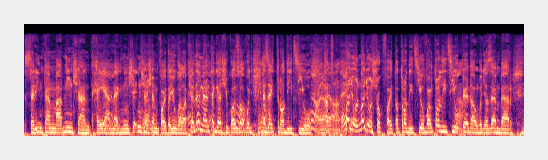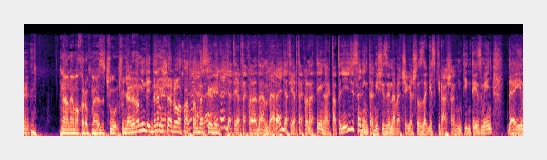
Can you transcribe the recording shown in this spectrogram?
szerintem már nincsen helye, meg nincs, nincsen semmifajta jogalapja. Nem mentegessük azzal, hogy ez egy tradíció. Ja, ja, Hát ja, nagyon, nagyon sokfajta tradíció van. Tradíció Ja. például, hogy az ember Na, nem akarok, mert ez csú, csúnya lenne. Na mindegy, de nem is erről akartam Ne, beszélni. Ne, én egyetértek veled, ember, egyetértek veled, tényleg. Tehát, hogy így szerintem is izé nevetséges az egész királyság, mint intézmény, de én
